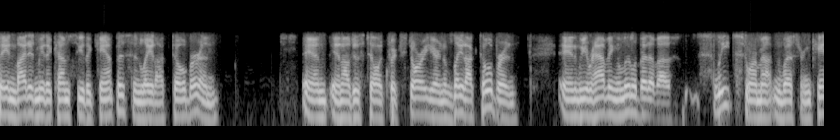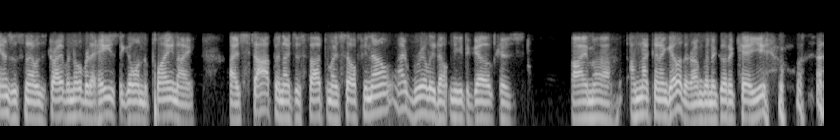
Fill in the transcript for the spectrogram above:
they invited me to come see the campus in late October, and and and I'll just tell a quick story here. And it was late October, and and we were having a little bit of a sleet storm out in western Kansas, and I was driving over to Hays to go on the plane. I I stopped and I just thought to myself, you know, I really don't need to go because I'm uh, I'm not going to go there. I'm going to go to KU.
